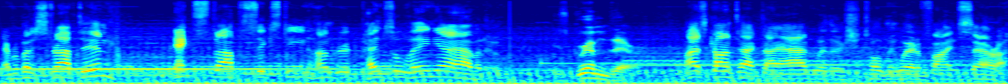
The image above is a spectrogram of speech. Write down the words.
Everybody strapped in? Next stop 1600 Pennsylvania Avenue. Is Grim there? Last contact I had with her, she told me where to find Sarah.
